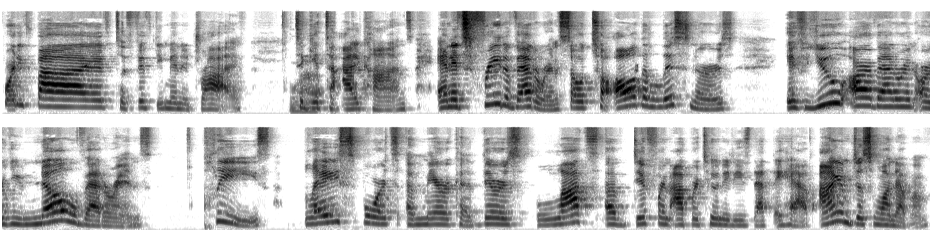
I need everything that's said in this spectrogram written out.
45 to 50 minute drive wow. to get to Iconz, and it's free to veterans. So to all the listeners, if you are a veteran or you know veterans, please BlazeSports America, there's lots of different opportunities that they have. I am just one of them.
